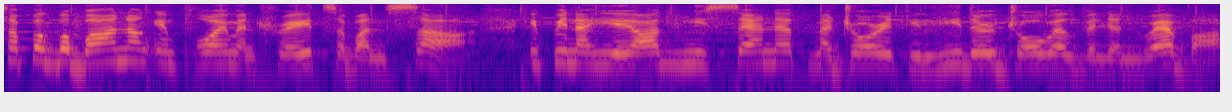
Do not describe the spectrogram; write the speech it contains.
Sa pagbaba ng employment rate sa bansa, ipinahayag ni Senate Majority Leader Joel Villanueva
